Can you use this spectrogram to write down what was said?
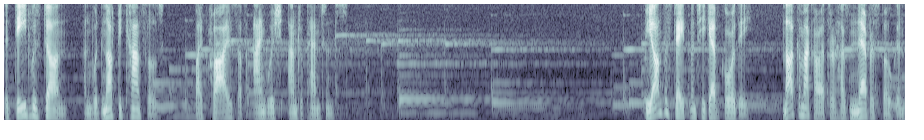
The deed was done and would not be cancelled by cries of anguish and repentance. Beyond the statement he gave Gardaí, Malcolm MacArthur has never spoken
